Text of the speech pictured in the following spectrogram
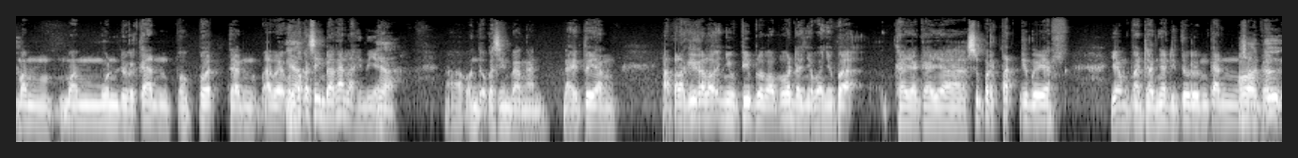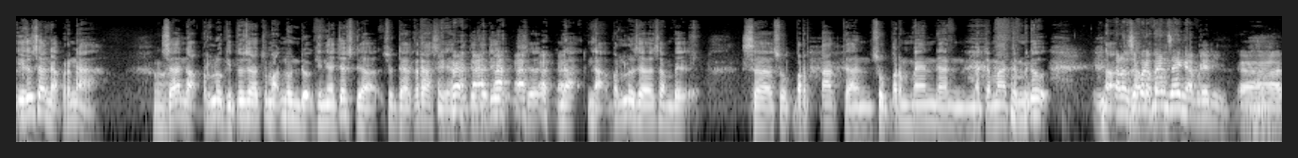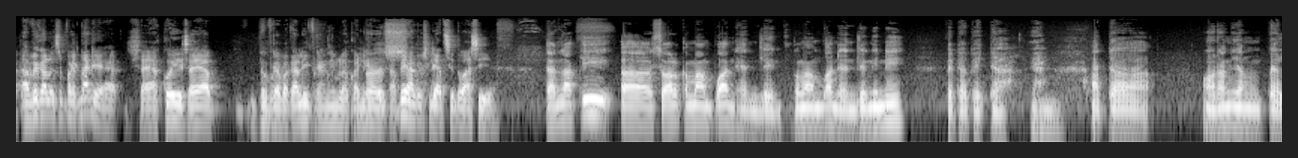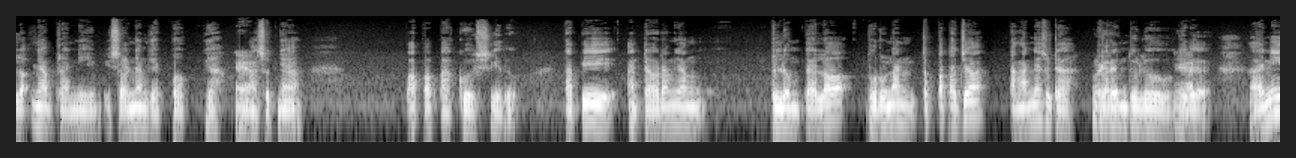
mem- memundurkan bobot dan apa ya, Ya. untuk keseimbangan lah intinya. Ya. Uh, untuk keseimbangan. Nah itu yang apalagi kalau newbie belum apa dan nyoba-nyoba gaya-gaya super tuck gitu yang yang badannya diturunkan oh sampai- itu itu saya nggak pernah Hmm. saya nggak perlu gitu saya cuma nunduk gini aja sudah sudah keras ya gitu jadi nggak nggak perlu saya sampai se super tag dan superman dan macam-macam itu nggak- kalau Superman pernah. saya nggak berani, Uh, tapi kalau super tuck ya saya akui saya beberapa kali berani melakukan itu, Terus- tapi harus lihat situasi ya. Dan lagi eh, soal kemampuan handling. Kemampuan handling ini beda-beda ya. Hmm. Ada orang yang beloknya berani misalnya gebok ya. Ya. Maksudnya apa bagus gitu. Tapi ada orang yang belum belok turunan cepat aja tangannya sudah Ngerem. dulu Ya. gitu. Nah, ini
